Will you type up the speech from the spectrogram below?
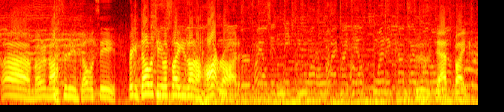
ah, Motonosity and Double T. Freaking Double T looks like he's on a hot rod. This is dad's bike.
